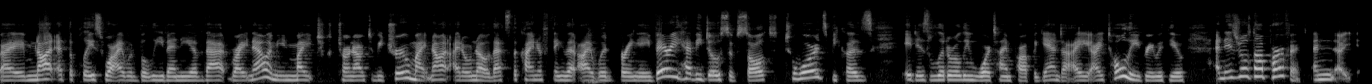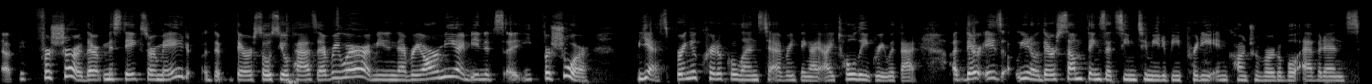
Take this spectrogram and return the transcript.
I'm not at the place where I would believe any of that right now. I mean, might turn out to be true, might not. I don't know. That's the kind of thing that I would bring a very heavy dose of salt towards because it is literally wartime propaganda. I, I totally agree with you. And Israel's not perfect, and uh, for sure, their mistakes are made. There are sociopaths everywhere. I mean, in every army. I mean, it's uh, for sure yes, bring a critical lens to everything. I, I totally agree with that. Uh, there is, you know, there are some things that seem to me to be pretty incontrovertible evidence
